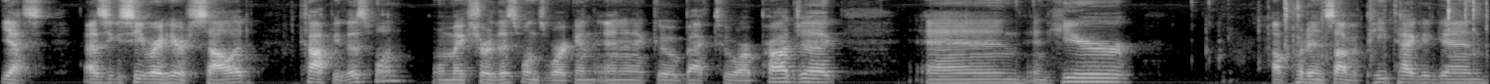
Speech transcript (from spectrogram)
Yes, as you can see right here, solid. Copy this one. We'll make sure this one's working, and then go back to our project, and in here I'll put it inside of a p tag again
